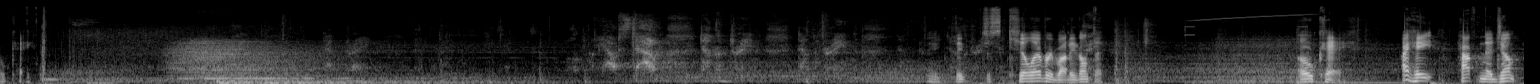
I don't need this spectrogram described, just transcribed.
Okay. Hey, They just kill everybody, don't they? Okay. I hate having to jump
